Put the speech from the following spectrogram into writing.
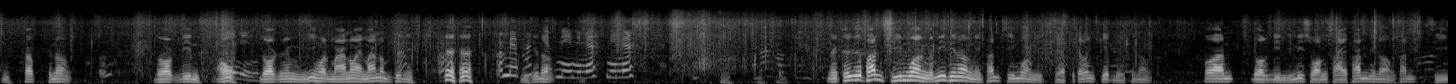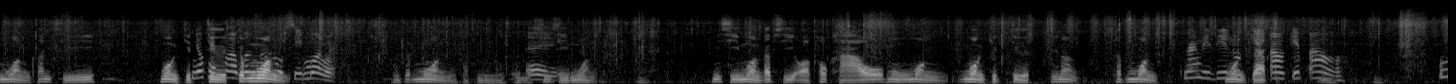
อืมครับพี่น้อง ดอกดิน เอาดอกยังมีหอดหมาหน่อยหมาน้ำขึ้นนี่ เอาแม่พัดนี่เก็เนาะบนี่นี่ไหมนี่ไหม นี่คือพันธุ์สีม่วงก็มีพี่น้องนี่พันธุ์สีม่วงนี่แถบกำลังเก็บเลยพี่น้อง เพราะว่าดอกดินจะมีสองสายพันธุ์พี่น้อง พันธุ์สีม่วง พันธุ์สีม่วงจืดยกให้จืดพ่อกับเบิ่งม่วงลูกสีม่วงอะมันก็ม่วงนี่ครับนี่คือเอ้ยสีสีม่วง มีสีม่วงกับสีออกขาวๆม่วงม่วงม่วงจืดจืดๆพี่น้องครับม่วงนั่งดีๆม่ลูวงกจัเก็ดบเอาเก็บเอาอู้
